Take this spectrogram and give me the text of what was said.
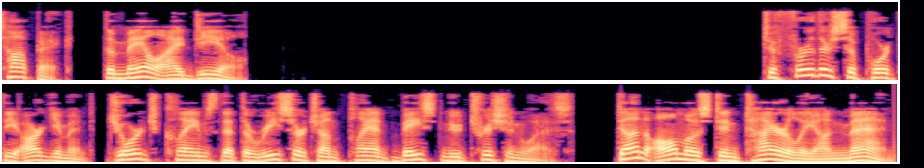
The male ideal To further support the argument, George claims that the research on plant-based nutrition was done almost entirely on men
